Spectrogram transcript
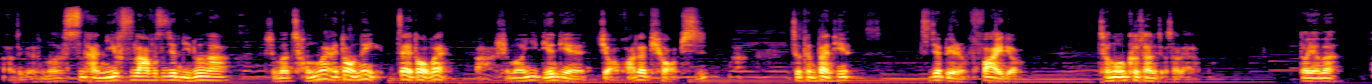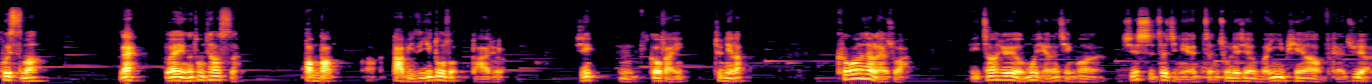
啊，这个什么斯坦尼斯拉夫斯基理论啊，什么从外到内再到外啊，什么一点点狡猾的调皮啊，折腾半天，直接被人发一掉。成龙客串的角色来了，导演问：“会死吗？”来表演个中枪死，梆梆啊！大鼻子一哆嗦，倒下去了。行，嗯，够反应，就你了。客观上来说啊，以张学友目前的情况，即使这几年整出那些文艺片啊、舞台剧啊，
